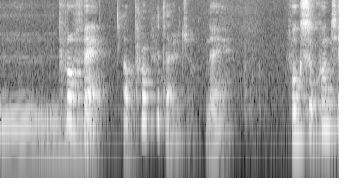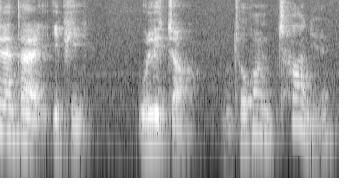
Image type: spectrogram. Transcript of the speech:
음. 프로페, 아 프로페트 알죠. 네, 복스 콘티넨탈 EP, 울리죠. 저건 차 아니에요?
